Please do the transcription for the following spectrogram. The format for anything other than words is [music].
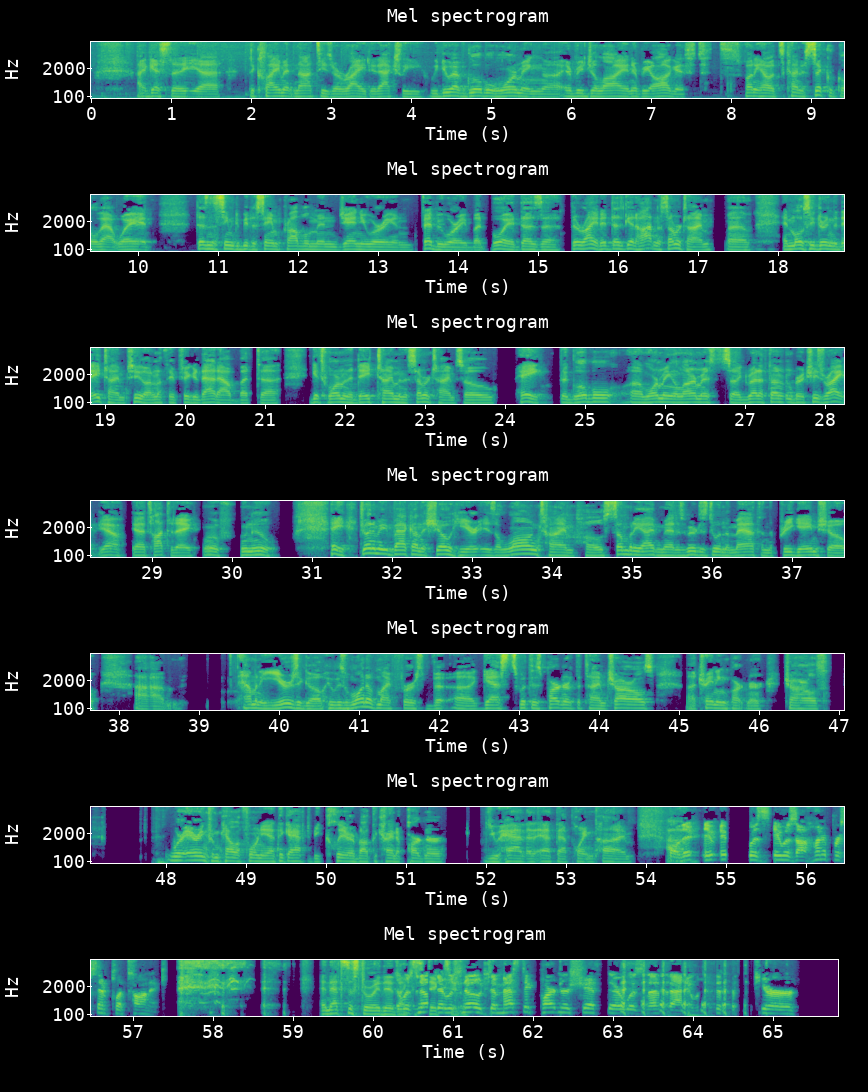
I guess the uh, the climate Nazis are right. It actually we do have global warming uh, every July and every August. It's funny how it's kind of cyclical that way. It, doesn't seem to be the same problem in January and February, but boy, it does. Uh, they're right; it does get hot in the summertime, uh, and mostly during the daytime too. I don't know if they figured that out, but uh, it gets warm in the daytime and the summertime. So, hey, the global uh, warming alarmists, uh, Greta Thunberg, she's right. Yeah, yeah, it's hot today. Oof, who knew? Hey, joining me back on the show here is a longtime host, somebody I've met as we were just doing the math in the pregame show. Um, how many years ago. He was one of my first uh, guests with his partner at the time, Charles, uh, training partner, Charles. We're airing from California. I think I have to be clear about the kind of partner you had at, at that point in time. Oh, uh, it, it, was it was a hundred percent platonic. [laughs] and that's the story that there like was no there was no domestic partnership. There was none of that. It was just a pure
